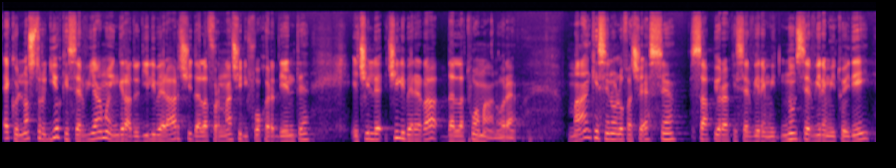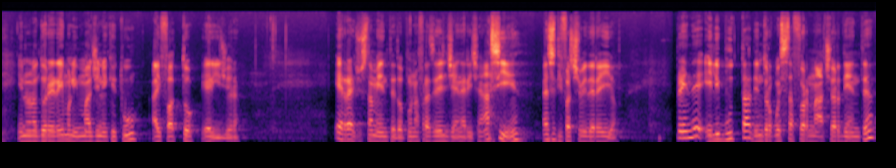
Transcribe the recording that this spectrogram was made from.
ecco il nostro Dio che serviamo è in grado di liberarci dalla fornace di fuoco ardente e ci, ci libererà dalla tua mano re ma anche se non lo facesse sappi ora che serviremo, non serviremo i tuoi dei e non adoreremo l'immagine che tu hai fatto erigere e il re, giustamente, dopo una frase del genere, dice: Ah sì? Adesso ti faccio vedere io. Prende e li butta dentro questa fornace ardente.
